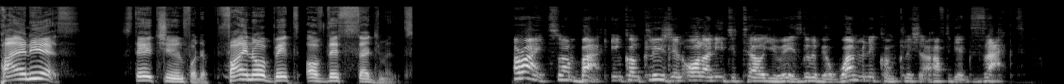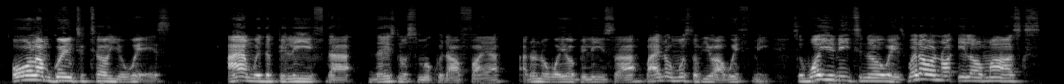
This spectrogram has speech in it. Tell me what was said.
Pioneers, stay tuned for the final bit of this segment. All right, so I'm back. In conclusion, all I need to tell you is going to be a one minute conclusion. I have to be exact. All I'm going to tell you is I am with the belief that there is no smoke without fire. I don't know what your beliefs are, but I know most of you are with me. So what you need to know is whether or not Elon Musk's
